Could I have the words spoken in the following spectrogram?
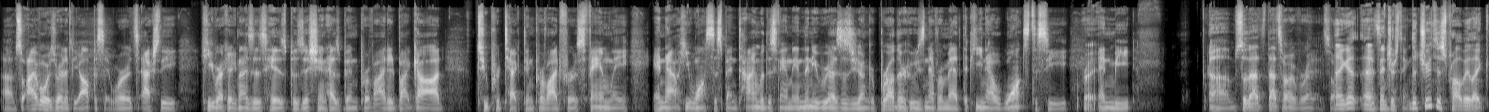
Um, so I've always read it the opposite, where it's actually he recognizes his position has been provided by God to protect and provide for his family, and now he wants to spend time with his family. And then he realizes a younger brother who's never met that he now wants to see Right. and meet. Um, so that's that's how I've read it. So And I guess uh, it's interesting. the truth is probably like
